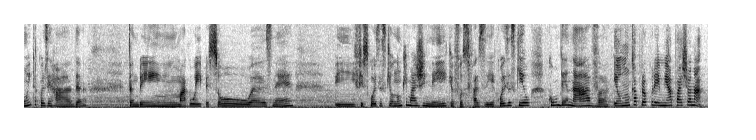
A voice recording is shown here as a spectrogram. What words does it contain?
Muita, coisa errada, também magoei pessoas, né? E fiz coisas que eu nunca imaginei que eu fosse fazer, coisas que eu condenava. Eu nunca procurei me apaixonar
